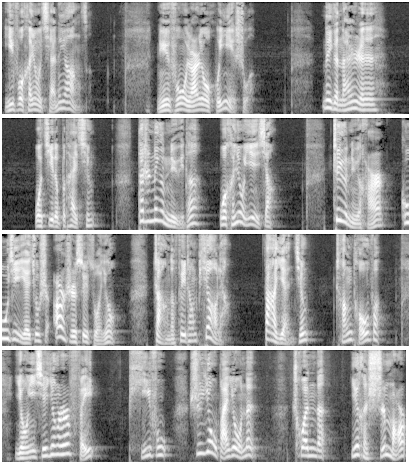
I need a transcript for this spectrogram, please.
一副很有钱的样子。”女服务员又回忆说：“那个男人，我记得不太清。”但是那个女的我很有印象，这个女孩估计也就是二十岁左右，长得非常漂亮，大眼睛，长头发，有一些婴儿肥，皮肤是又白又嫩，穿的也很时髦，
